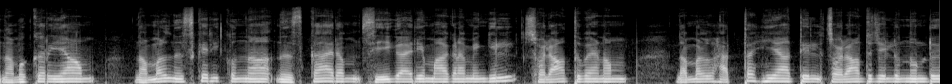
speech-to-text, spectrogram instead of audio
നമുക്കറിയാം നമ്മൾ നിസ്കരിക്കുന്ന നിസ്കാരം സ്വീകാര്യമാകണമെങ്കിൽ സ്വലാത്ത് വേണം. നമ്മൾ ഹത്തഹിയാത്തിൽ സ്വലാത്ത് ചൊല്ലുന്നുണ്ട്.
